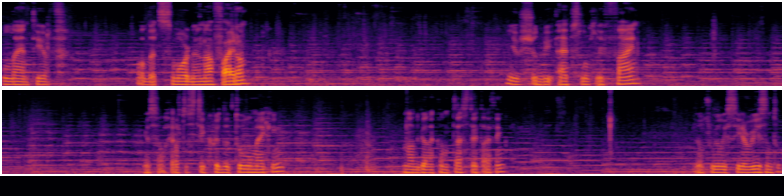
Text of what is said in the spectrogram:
Plenty of... Well, that's more than enough iron. You should be absolutely fine. Guess I'll have to stick with the tool making. Not gonna contest it, I think. Don't really see a reason to.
